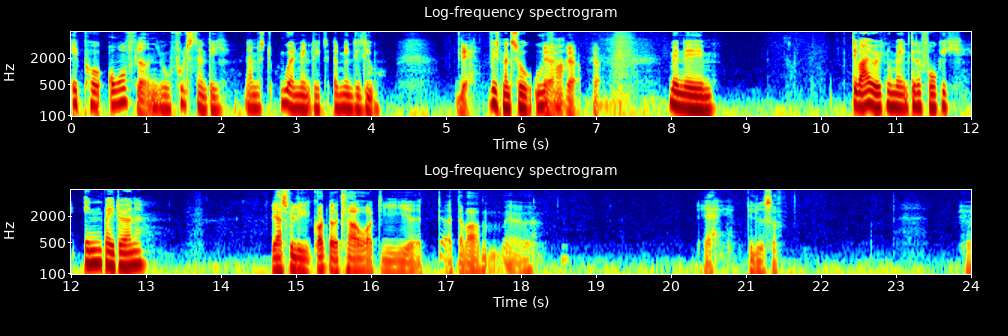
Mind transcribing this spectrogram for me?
et på overfladen jo fuldstændig nærmest ualmindeligt almindeligt liv. Ja. Yeah. Hvis man så udefra. Ja, ja, ja. Men øh, det var jo ikke normalt, det der foregik inde bag dørene. Jeg har selvfølgelig godt været klar over, at, de, at, at der var øh, ja, det lyder så øh,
